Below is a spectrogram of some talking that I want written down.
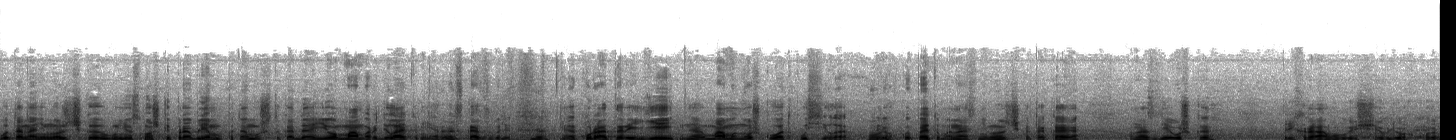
вот она немножечко, у нее с ножкой проблема, потому что когда ее мама родила, это мне рассказывали Да. э, кураторы, ей мама ножку откусила Ой. легкую, поэтому она немножечко такая у нас девушка прихрамывающая в легкую.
